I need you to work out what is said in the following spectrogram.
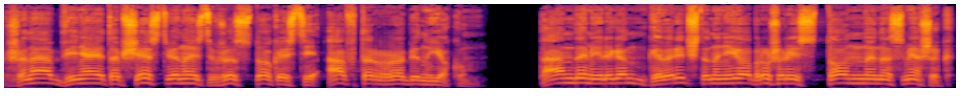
Жена обвиняет общественность в жестокости. Автор Робин Йокум. Танда Миллиган говорит, что на нее обрушились тонны насмешек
